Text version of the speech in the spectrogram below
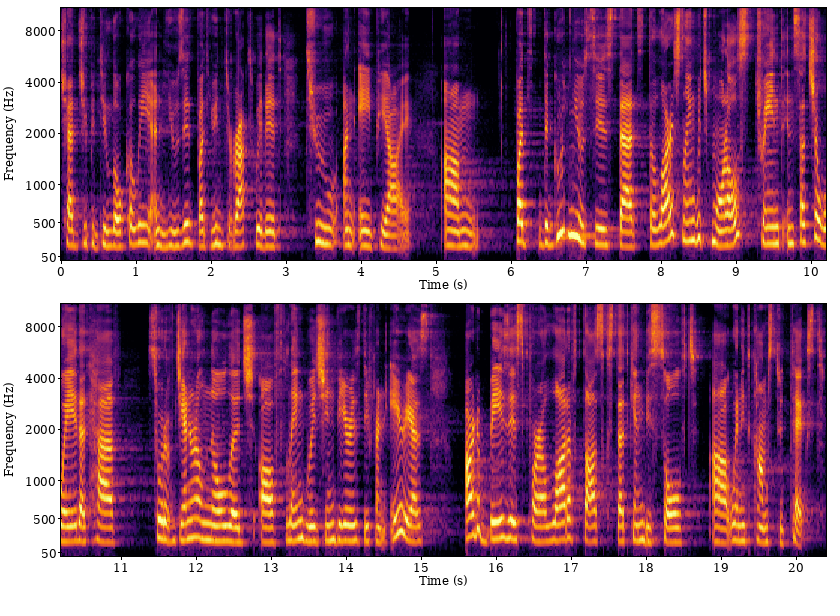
ChatGPT locally and use it, but you interact with it through an API. Um, but the good news is that the large language models trained in such a way that have sort of general knowledge of language in various different areas are the basis for a lot of tasks that can be solved uh, when it comes to text.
